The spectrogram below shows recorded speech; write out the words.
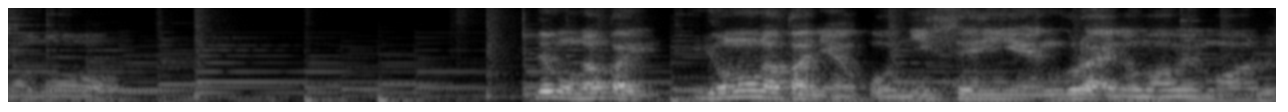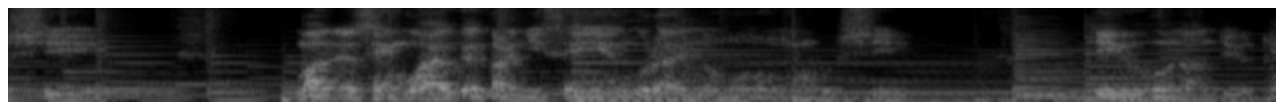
ほど。でもなんか世の中にはこう2000円ぐらいの豆もあるし、まあ、1500円から2000円ぐらいのものもあるしっていうふうなんで言うと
